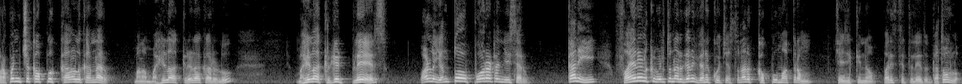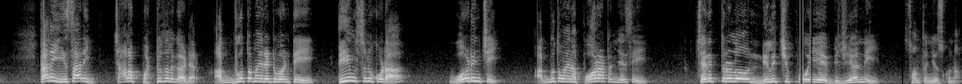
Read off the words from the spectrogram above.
ప్రపంచ కప్ కలలు కన్నారు మన మహిళా క్రీడాకారులు మహిళా క్రికెట్ ప్లేయర్స్ వాళ్ళు ఎంతో పోరాటం చేశారు. కానీ ఫైనల్కి వెళ్తున్నారు కానీ వెనక్కి వచ్చేస్తున్నారు. కప్పు మాత్రం చేజిక్కిన పరిస్థితి లేదు గతంలో. కానీ ఈసారి చాలా పట్టుదలగా ఆడారు. అద్భుతమైనటువంటి టీమ్స్ను కూడా ఓడించి అద్భుతమైన పోరాటం చేసి చరిత్రలో నిలిచిపోయే విజయాన్ని సొంతం చేసుకున్నాం.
